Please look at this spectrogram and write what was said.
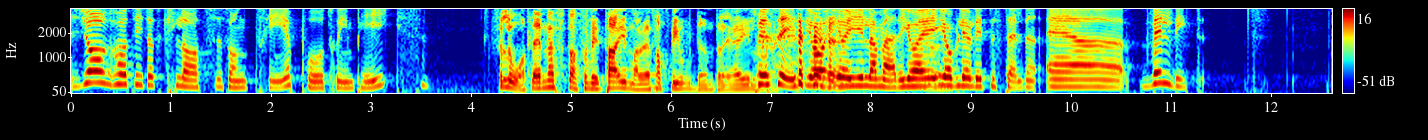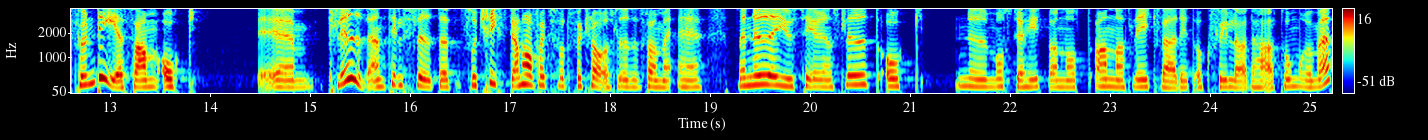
Jag har tittat klart säsong tre på Twin Peaks. Förlåt, det är nästan så vi tajmade det fast vi gjorde inte det. Jag gillar det. Precis, jag, jag gillar med det. Jag, är, jag blev lite ställd. Eh, väldigt fundersam och eh, kluven till slutet. Så Christian har faktiskt fått förklara slutet för mig. Eh, men nu är ju serien slut och nu måste jag hitta något annat likvärdigt och fylla det här tomrummet.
